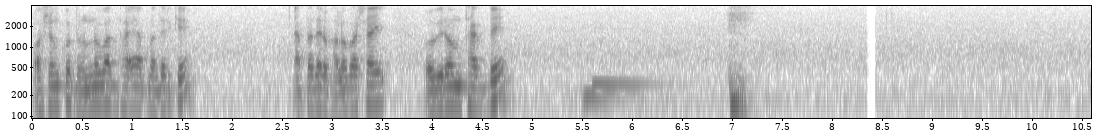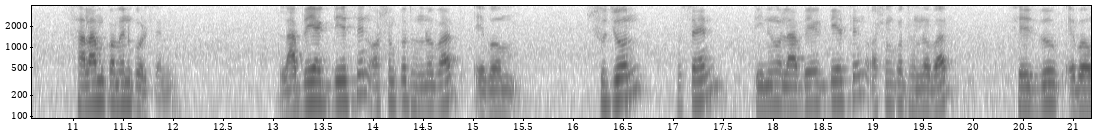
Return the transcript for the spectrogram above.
অসংখ্য ধন্যবাদ ভাই আপনাদেরকে। আপনাদের ভালোবাসায় অবিরম থাকবে। সালাম কমেন্ট করছেন। লাভ রিয়াক্ট দিয়েছেন, অসংখ্য ধন্যবাদ। এবং সুজন হোসেন, তিনিও লাভ রিয়াক্ট দিয়েছেন, অসংখ্য ধন্যবাদ। ফেসবুক এবং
